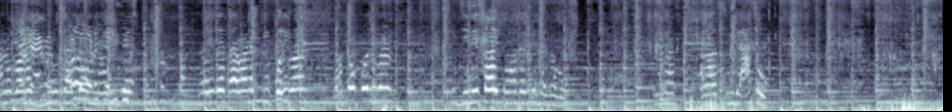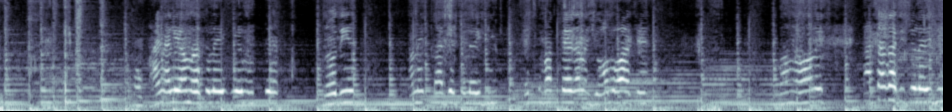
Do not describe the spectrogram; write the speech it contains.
অনেক অনেক জিনিস আছে নদীতে। নদীতে তার মানে কি পরিমাণ কত পরিমাণ কি জিনিস হয় তোমাদেরকে দেখাবো। আমার আসো। ফাইনালি আমরা চলে গিয়ে নদীর অনেক কাজে চলে এসেছি। দেখতে পাচ্ছি এখানে জলও আছে। আমরা কাছাকাছি চলে এসেছি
